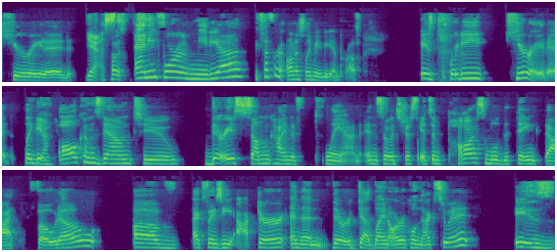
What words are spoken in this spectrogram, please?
curated yes post. Any form of media, except for honestly maybe improv, is pretty curated. Like yeah. it all comes down to there is some kind of plan. And so it's just it's impossible to think that photo of XYZ actor and then their deadline article next to it is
